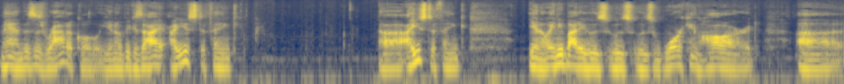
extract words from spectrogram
man, this is radical, you know, because I, I used to think, uh, I used to think, you know, anybody who's, who's, who's working hard uh,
